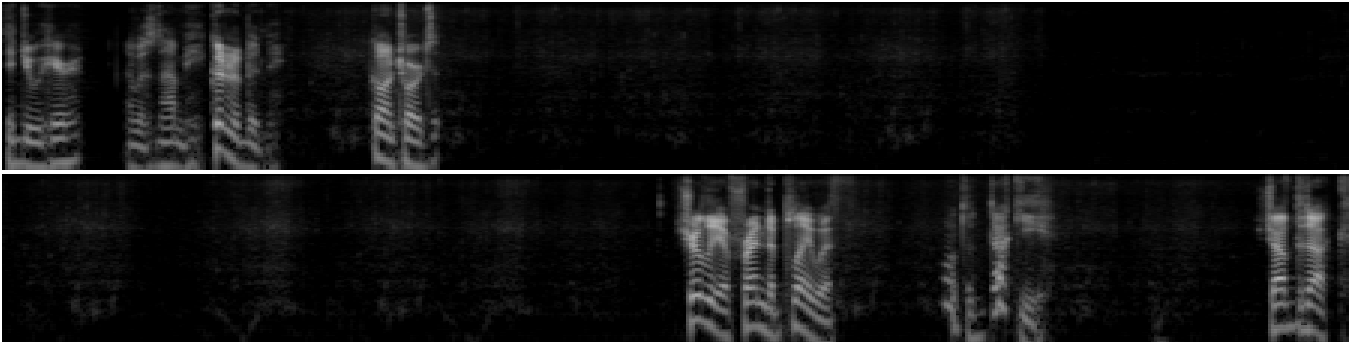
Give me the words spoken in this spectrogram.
Did you hear it? That was not me. Couldn't have been me. Going towards it. Surely a friend to play with. Oh, it's a ducky. Shove the duck.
